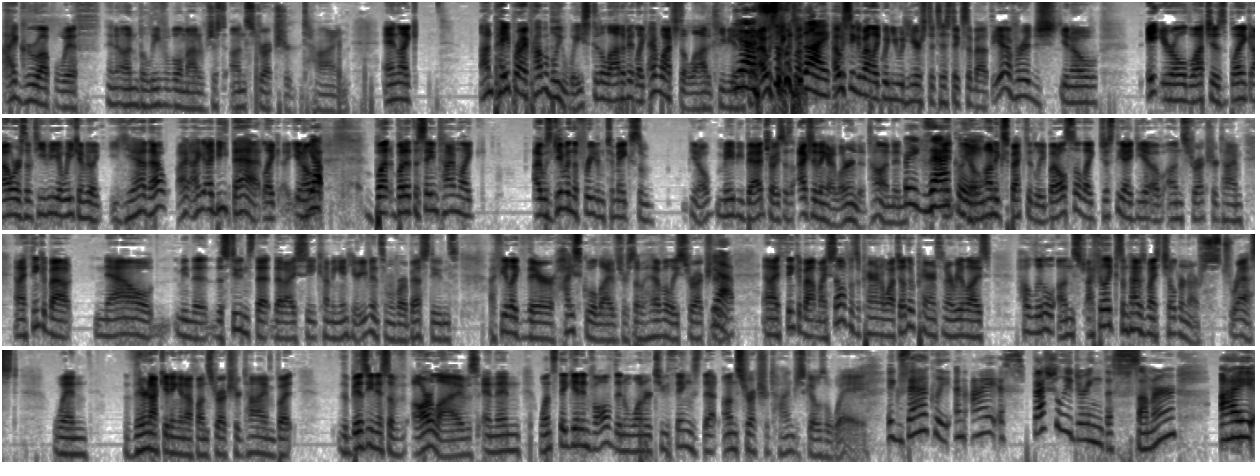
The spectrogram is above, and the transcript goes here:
I grew up with an unbelievable amount of just unstructured time, and like on paper, I probably wasted a lot of it. Like I watched a lot of TV. Yeah. I always so think did I. I always think about like when you would hear statistics about the average, you know, eight year old watches blank hours of TV a week and be like, yeah, that I, I beat that. Like you know, yep. but but at the same time, like I was given the freedom to make some. You know, maybe bad choices. I actually think I learned a ton, and exactly, and, you know, unexpectedly. But also, like just the idea of unstructured time. And I think about now, I mean, the the students that that I see coming in here, even some of our best students, I feel like their high school lives are so heavily structured. Yeah. And I think about myself as a parent. I watch other parents, and I realize how little unst- I feel like sometimes my children are stressed when they're not getting enough unstructured time, but the busyness of our lives and then once they get involved in one or two things that unstructured time just goes away. Exactly. And I especially during the summer, I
